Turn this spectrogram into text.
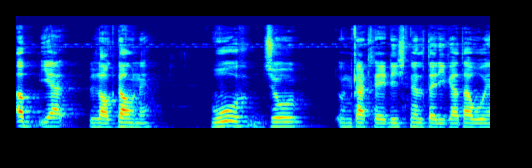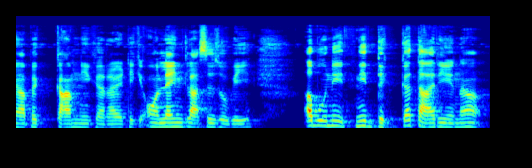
अब यार लॉकडाउन है, वो जो उनका ट्रेडिशनल तरीका था, वो यहाँ पे काम नहीं कर रहा है, ठीक है? ऑनलाइन क्लासेस हो गई। है अब उन्हें इतनी दिक्कत आ रही है ना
